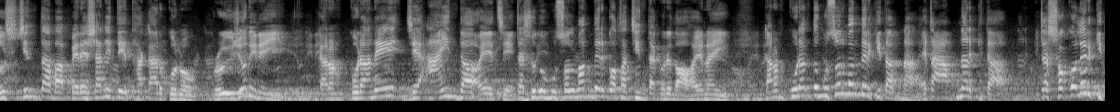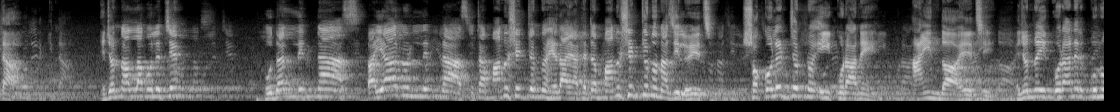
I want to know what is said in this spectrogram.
দুশ্চিন্তা বা পেরেশানিতে থাকার কোনো প্রয়োজনই নেই। কারণ কোরআনে যে আইন দেওয়া হয়েছে, এটা শুধু মুসলমানদের কথা চিন্তা করে দেওয়া হয় নাই। কারণ কোরআন তো মুসলমানদের কিতাব না, এটা আপনার কিতাব, এটা সকলের কিতাব। এজন্য আল্লাহ বলেছেন এটা মানুষের জন্য হেদায়াত, এটা মানুষের জন্য নাজিল হয়েছে। সকলের জন্য এই কোরআনে আইন দেওয়া হয়েছে। এজন্য এই কোরআনের কোনো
